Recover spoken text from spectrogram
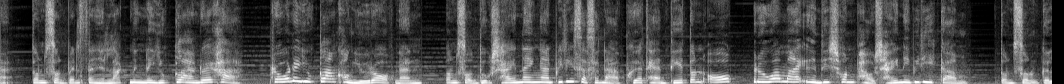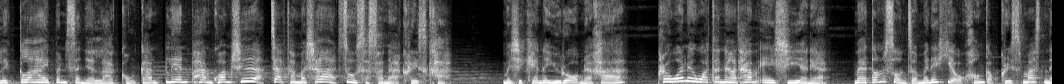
5 ต้นสนเป็นสัญลักษณ์หนึ่งในยุคกลางด้วยค่ะ เพราะว่าในยุคกลางของยุโรปนั้น ต้นสนถูกใช้ในงานพิธีศาสนาเพื่อแทนที่ต้นโอ๊กหรือว่าไม้อื่นที่ชนเผ่าใช้ในพิธีกรรม ต้นสนก็เลยกลายเป็นสัญลักษณ์ของการเปลี่ยนผ่านความเชื่อจากธรรมชาติสู่ศาสนาคริสต์ค่ะ ไม่ใช่แค่ในยุโรปนะคะ เพราะว่าในวัฒนธรรมเอเชียเนี่ย แม้ต้นสนจะไม่ได้เกี่ยวข้องกับคริสต์มาสใน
